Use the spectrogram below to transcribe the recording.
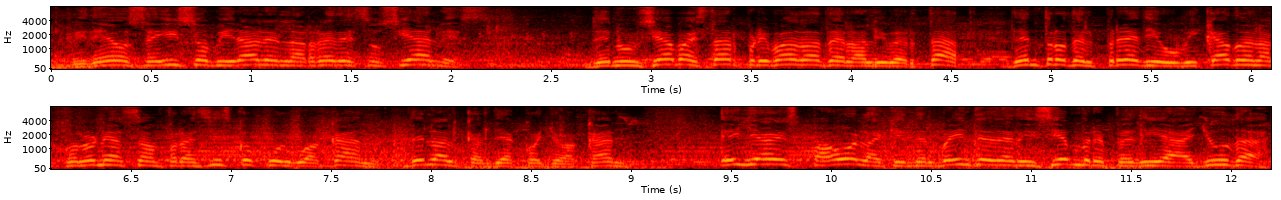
El video se hizo viral en las redes sociales. Denunciaba estar privada de la libertad dentro del predio ubicado en la colonia San Francisco Culhuacán de la alcaldía Coyoacán. Ella es Paola, quien el 20 de diciembre pedía ayuda.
